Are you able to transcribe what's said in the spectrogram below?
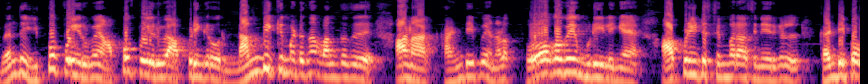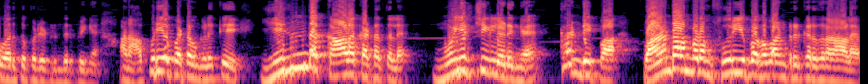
வந்து இப்ப போயிருவேன் அப்ப போயிருவேன் அப்படிங்கிற ஒரு நம்பிக்கை மட்டும்தான் வந்தது. ஆனா கண்டிப்பா என்னால போகவே முடியலைங்க. அப்படின்ட்டு சிம்மராசினியர்கள் கண்டிப்பா வருத்தப்பட்டு இருந்திருப்பீங்க. ஆனா அப்படியேப்பட்டவங்களுக்கு இந்த காலகட்டத்துல முயற்சிகள் எடுங்க. கண்டிப்பா. பன்னெண்டாம் படம் சூரிய பகவான் இருக்கிறதுனால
